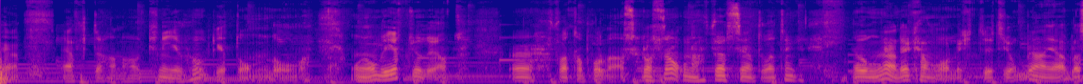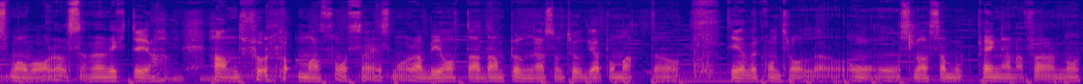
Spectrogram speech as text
efter han har knivhuggit dem då. Och jag vet ju det att Eh, för att ta på läsglasögonen för att se inte vad jag tänker. Unga det kan vara riktigt jobbiga jävla små varelser. En riktig handfull om man så säger. Små rabiata dampungar som tuggar på mattor och tv-kontroller och, och slösar bort pengarna för en och,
